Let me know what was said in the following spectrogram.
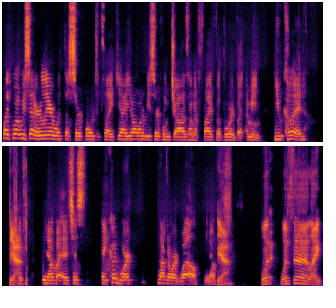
like what we said earlier with the surfboards. It's like yeah, you don't want to be surfing jaws on a five foot board, but I mean you could. Yeah. You, you, know, but it's just it could work. Not going to work well. You know. Yeah. What What's the like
